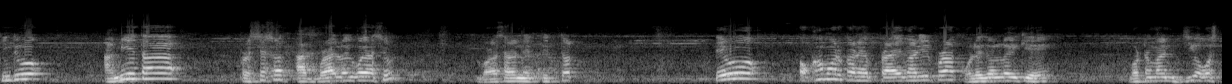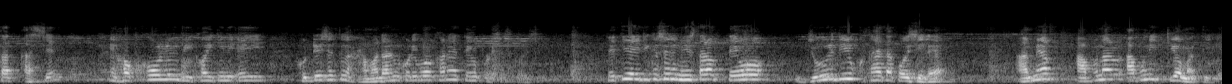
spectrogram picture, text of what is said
কিন্তু আমি এটা প্ৰচেছত আগবঢ়াই লৈ গৈ আছোঁ, বৰা ছাৰৰ নেতৃত্বত। তেওঁ অসমৰ কাৰণে প্ৰাইমাৰীৰ পৰা কলেজলৈকে বৰ্তমান যি অৱস্থাত আছে সেই সকলো বিষয়খিনি এই উদ্দেশ্যটো সমাধান কৰিবৰ কাৰণে তেওঁ প্ৰচেছ কৰিছিল। তেতিয়া এডুকেশ্যন মিনিষ্টাৰক তেওঁ জোৰ দি কথা এটা কৈছিলে আমাক আপোনাৰ আপুনি কিয় মাতিলে?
